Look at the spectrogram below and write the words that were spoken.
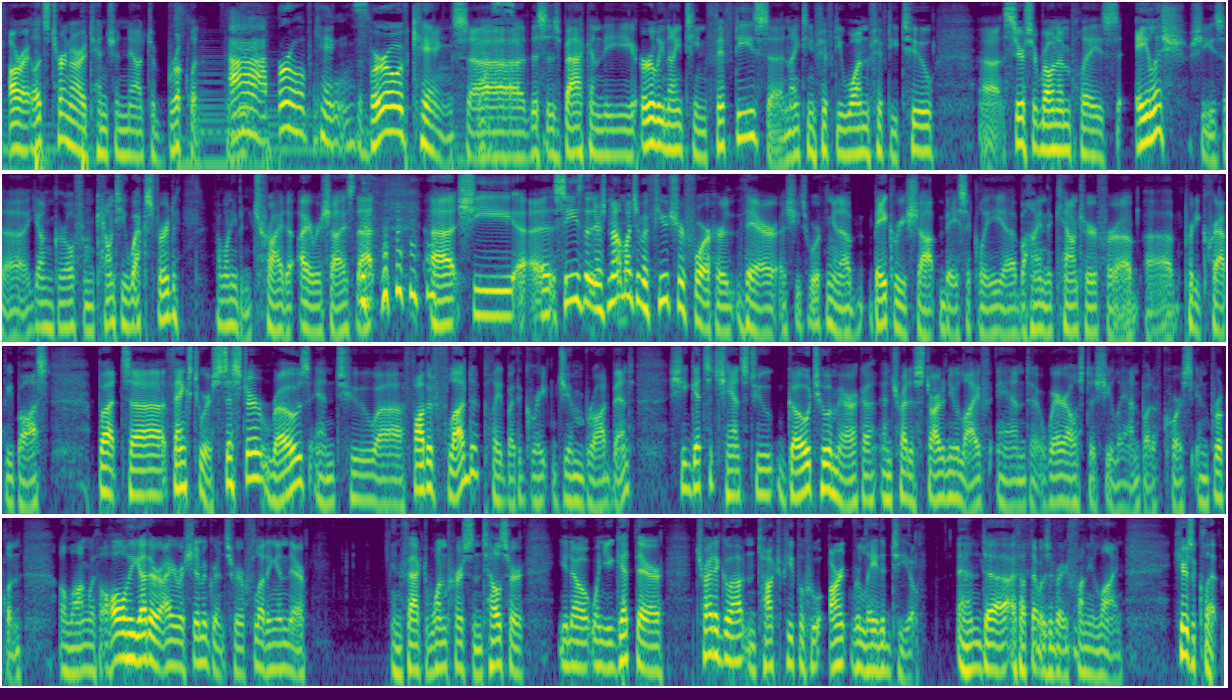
All right, let's turn our attention now to Brooklyn. Ah, Borough of Kings. The Borough of Kings. Uh, this is back in the early 1950s, uh, 1951 52. Uh, Saoirse Ronan plays Eilis. She's a young girl from County Wexford. I won't even try to Irishize that. uh, she uh, sees that there's not much of a future for her there. Uh, She's working in a bakery shop, basically, uh, behind the counter for a, a pretty crappy boss. But uh, thanks to her sister, Rose, and to uh, Father Flood, played by the great Jim Broadbent, she gets a chance to go to America and try to start a new life. And uh, where else does she land? But of course, in Brooklyn, along with all the other Irish immigrants who are flooding in there. In fact, one person tells her, you know, when you get there, try to go out and talk to people who aren't related to you. And uh, I thought that was a very funny line. Here's a clip.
